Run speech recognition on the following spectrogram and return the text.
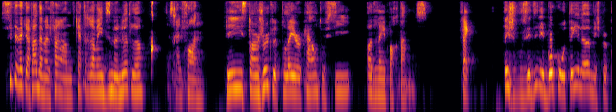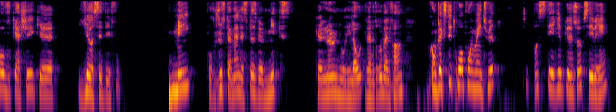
si t'étais capable de me le faire en 90 minutes, là, ce serait le fun. Puis c'est un jeu que le player count aussi a de l'importance. Fait que, je vous ai dit les beaux côtés, là, mais je peux pas vous cacher que y a ses défauts. Mais, pour justement l'espèce de mix que l'un nourrit l'autre, j'avais trouvé belle fun. Complexité 3.28, c'est pas si terrible que ça, c'est vrai.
